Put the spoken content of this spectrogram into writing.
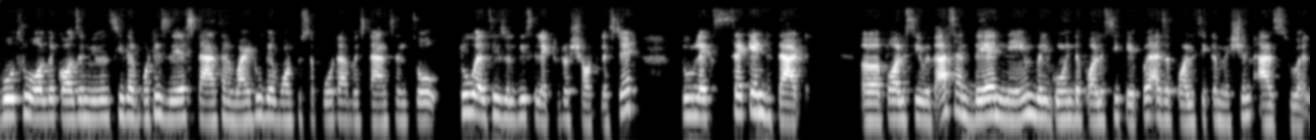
go through all the calls and we will see that what is their stance and why do they want to support our stance. And so two LCs will be selected or shortlisted to like second that uh, policy with us and their name will go in the policy paper as a policy commission as well.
